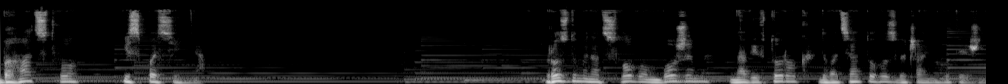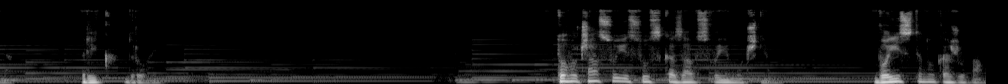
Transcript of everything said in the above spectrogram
Багатство і спасіння. Роздуми над Словом Божим на вівторок 20-го звичайного тижня, рік другий. Того часу Ісус сказав своїм учням: Воістину кажу вам,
